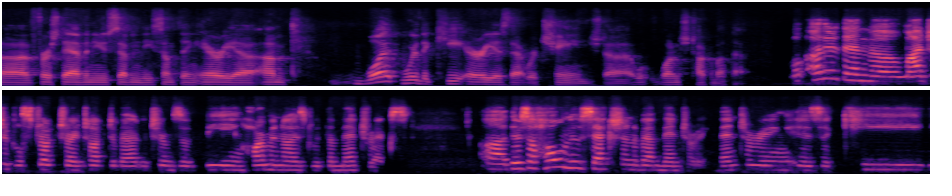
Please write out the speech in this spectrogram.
uh, First Avenue 70 something area. Um, what were the key areas that were changed? Uh, why don't you talk about that? Well, other than the logical structure I talked about in terms of being harmonized with the metrics, uh, there's a whole new section about mentoring. Mentoring is a key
